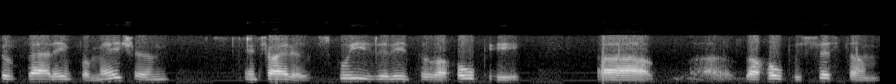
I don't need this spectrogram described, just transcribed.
took that information and tried to squeeze it into the Hopi, uh, uh, the Hopi system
